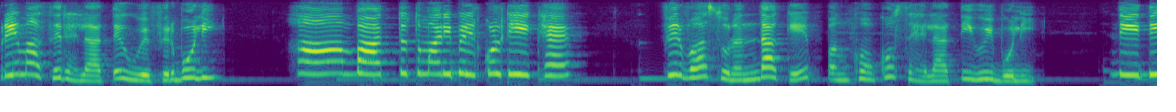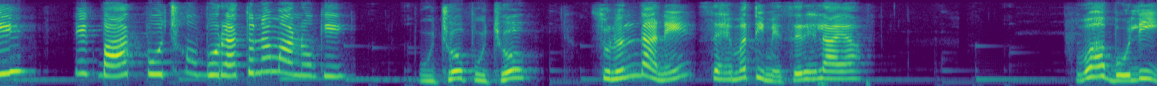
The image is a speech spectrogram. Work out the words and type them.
प्रेमा सिर हिलाते हुए फिर बोली हाँ बात तो तुम्हारी बिल्कुल ठीक है। फिर वह सुनंदा के पंखों को सहलाती हुई बोली दीदी एक बात पूछो बुरा तो ना मानोगी? पूछो पूछो। सुनंदा ने सहमति में सिर हिलाया। वह बोली,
